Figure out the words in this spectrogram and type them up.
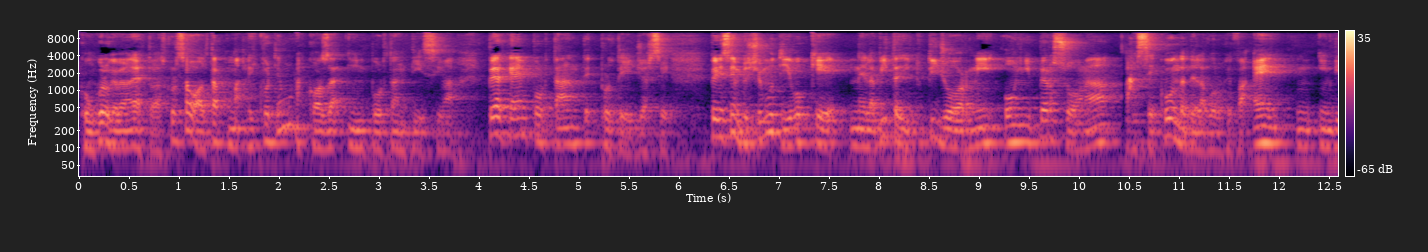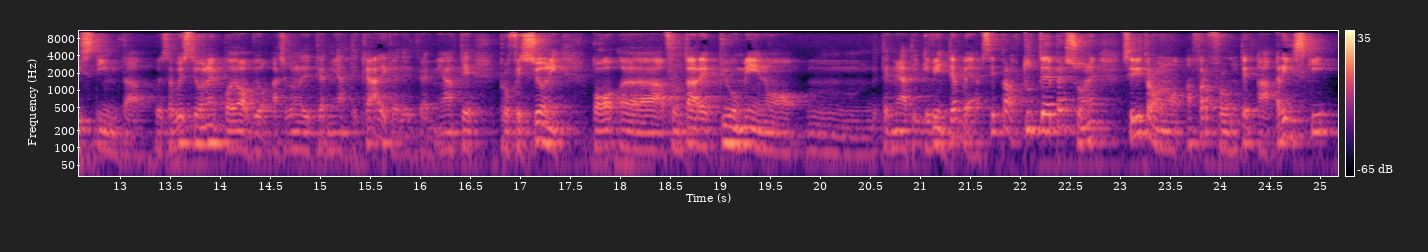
con quello che abbiamo detto la scorsa volta, ma ricordiamo una cosa importantissima, perché è importante proteggersi. Per il semplice motivo che nella vita di tutti i giorni ogni persona, a seconda del lavoro che fa, è in- indistinta questa questione, poi ovvio a seconda di determinate cariche, determinate professioni, può eh, affrontare più o meno mh, determinati eventi avversi, però tutte le persone si ritrovano a far fronte a rischi,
